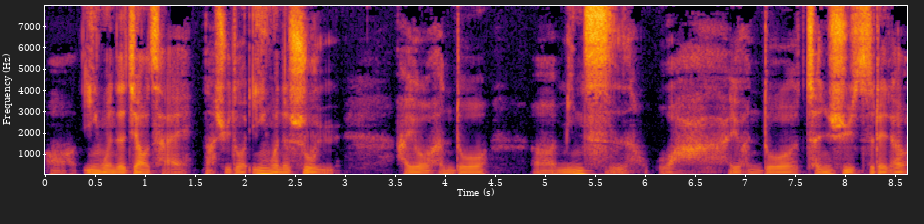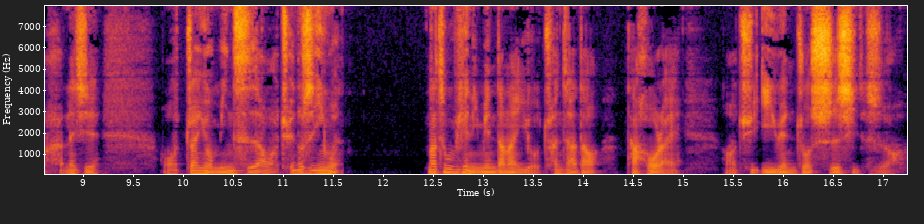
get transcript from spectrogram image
哦，英文的教材，那许多英文的术语。还有很多呃名词哇，还有很多程序之类的，还有那些哦专有名词啊，哇，全都是英文。那这部片里面当然有穿插到他后来啊去医院做实习的时候，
